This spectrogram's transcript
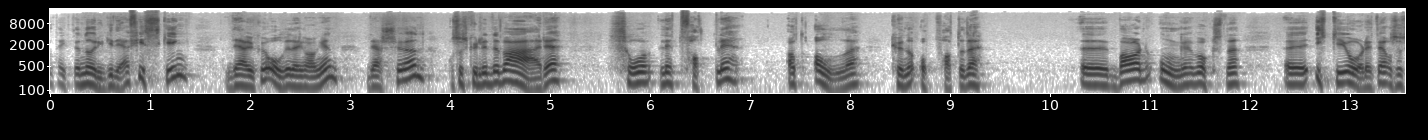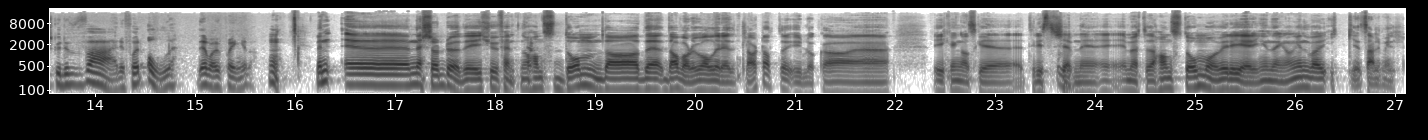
Han tenkte Norge det er fisking. Det er jo ikke olje den gangen. Det er sjøen. Og så skulle det være så lettfattelig at alle kunne oppfatte det. eh, barn, unge, voksne eh, ikke jålete, og så skulle det være for alle. Det var jo poenget. da. Mm. Men eh, Nesjar døde i 2015, og hans dom Da, det, da var det jo allerede klart at Y-blokka eh, gikk en ganske trist skjebne i, i møte. Hans dom over regjeringen den gangen var ikke særlig mild.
